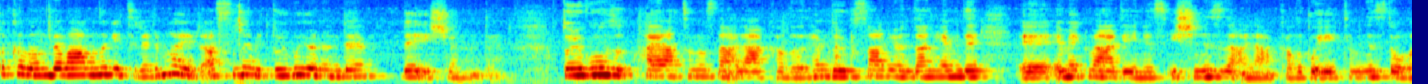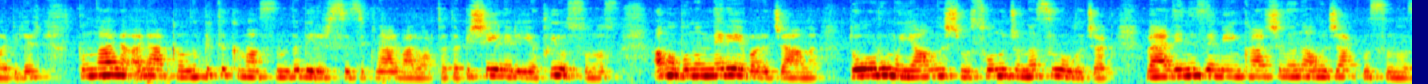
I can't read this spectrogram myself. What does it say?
bakalım devamını getirelim. Hayır aslında evet duygu yönünde ve iş yönünde. Duygu hayatınızla alakalı hem duygusal yönden hem de e, emek verdiğiniz işinizle alakalı bu eğitiminiz de olabilir. Bunlarla alakalı bir takım aslında belirsizlikler var ortada. Bir şeyleri yapıyorsunuz ama bunun nereye varacağını, doğru mu, yanlış mı, sonucu nasıl olacak, verdiğiniz emeğin karşılığını alacak mısınız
